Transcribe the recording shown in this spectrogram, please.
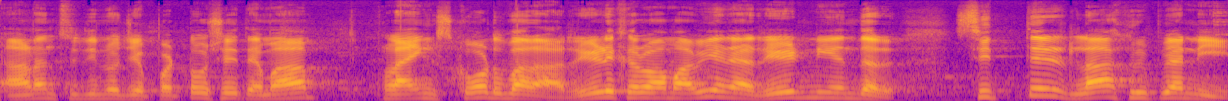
આણંદ સુધીનો જે પટ્ટો છે, તેમાં ફ્લાઇંગ સ્કોડ દ્વારા રેડ કરવામાં આવી અને આ રેડની અંદર સિત્તેર લાખ રૂપિયાની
